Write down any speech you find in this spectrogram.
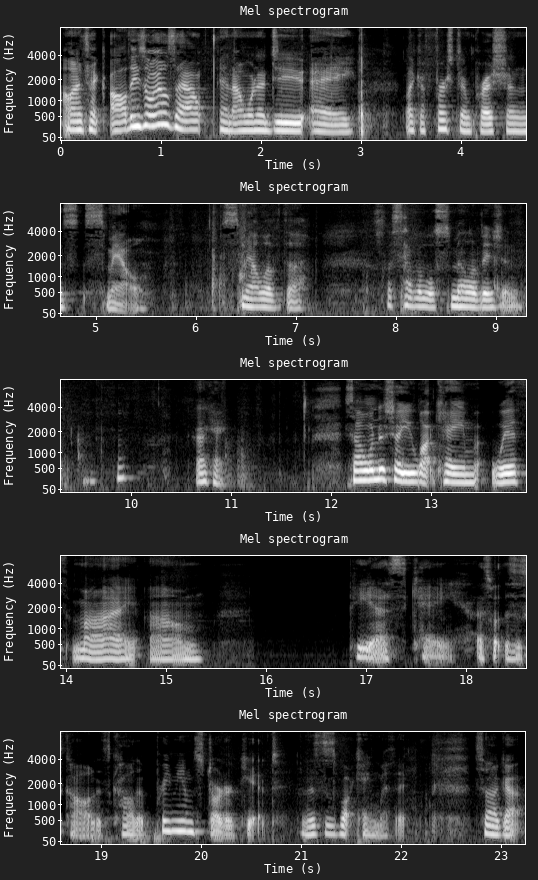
I want to take all these oils out and I want to do a, like a first impressions smell. Smell of the, let's have a little smell of vision. Okay. So I wanted to show you what came with my, um, PSK. That's what this is called. It's called a premium starter kit. And this is what came with it. So I got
